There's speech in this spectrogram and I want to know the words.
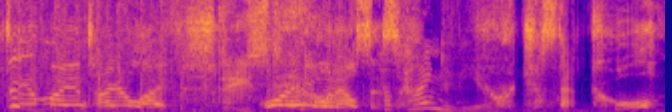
Day of my entire life. Stay Or anyone else's. How kind of you. You're just that cool.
